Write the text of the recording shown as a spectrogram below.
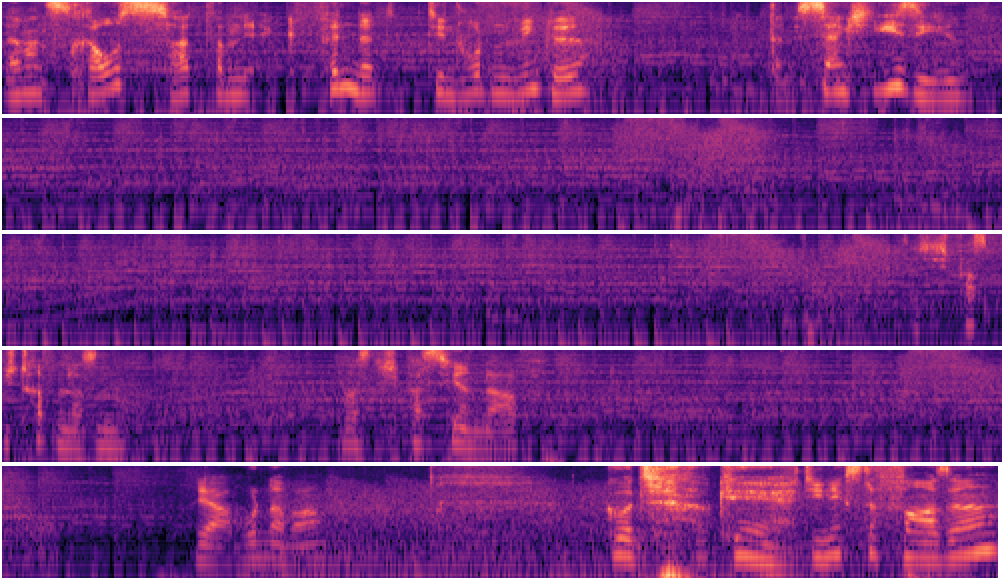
Wenn man es raus hat, wenn man die Ecke findet, den toten Winkel, dann ist es eigentlich easy. Jetzt hätte ich fast mich treffen lassen. Was nicht passieren darf. Ja, wunderbar. Gut, okay. Die nächste Phase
